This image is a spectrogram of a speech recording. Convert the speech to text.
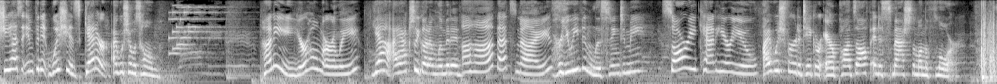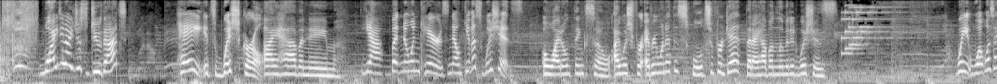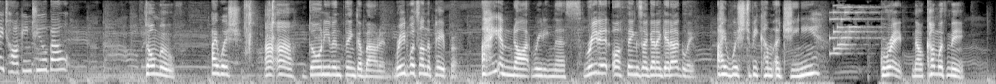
She has infinite wishes. Get her. I wish I was home. Honey, you're home early. Yeah, I actually got unlimited. Uh huh, that's nice. Are you even listening to me? Sorry, can't hear you. I wish for her to take her AirPods off and to smash them on the floor. Why did I just do that? Hey, it's Wish Girl. I have a name. yeah, but no one cares. Now give us wishes. Oh, I don't think so. I wish for everyone at this school to forget that I have unlimited wishes. Wait, what was I talking to you about? Don't move. I wish. Uh-uh. Don't even think about it. Read what's on the paper. I am not reading this. Read it or things are gonna get ugly. I wish to become a genie. Great. Now come with me.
